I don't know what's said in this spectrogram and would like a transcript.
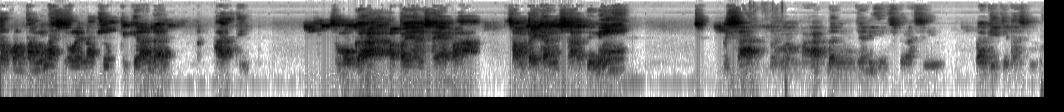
terkontaminasi oleh nafsu, pikiran dan hati. Semoga apa yang saya paham, sampaikan saat ini bisa bermanfaat dan menjadi inspirasi bagi kita semua.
